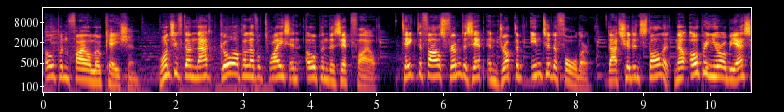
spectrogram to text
open file location. Once you've done that, go up a level twice and open the zip file. Take the files from the zip and drop them into the folder. That should install it. Now open your OBS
